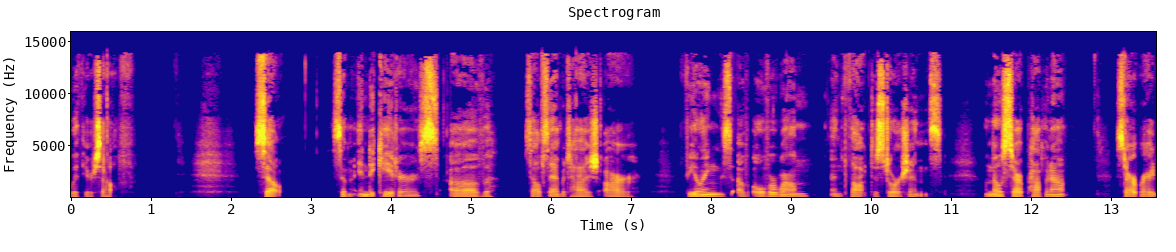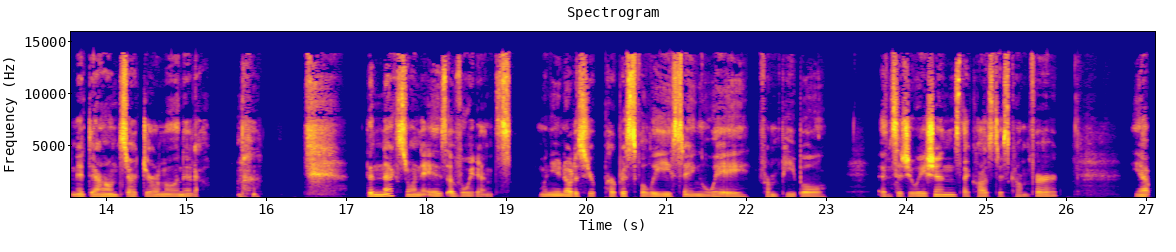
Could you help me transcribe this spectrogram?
with yourself. So, some indicators of self sabotage are feelings of overwhelm and thought distortions. When those start popping up, start writing it down, start journaling it out. the next one is avoidance. When you notice you're purposefully staying away from people and situations that cause discomfort, yep,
